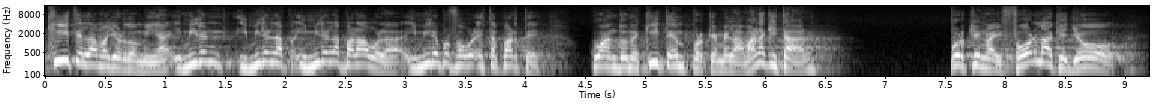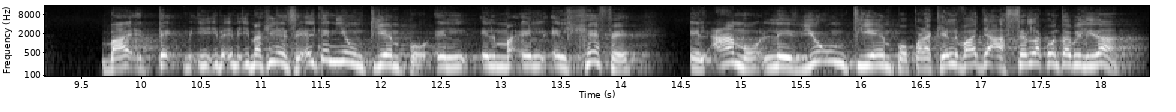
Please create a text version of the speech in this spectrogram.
quite la mayordomía, y miren, y miren, la, y miren la parábola, y miren por favor esta parte, cuando me quiten, porque me la van a quitar, porque no hay forma que yo... imagínense, él tenía un tiempo, el, el jefe el amo le dio un tiempo para que él vaya a hacer la contabilidad.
